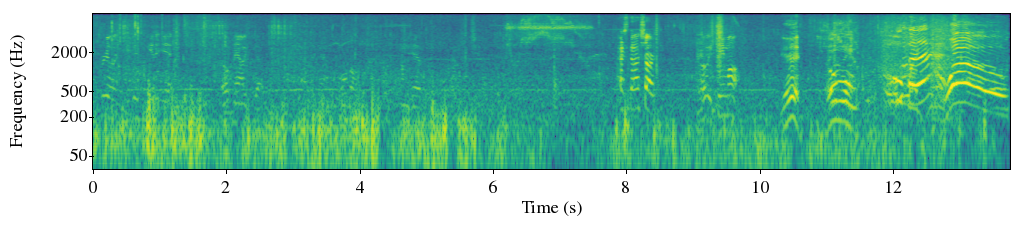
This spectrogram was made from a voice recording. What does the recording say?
Keep reeling. He didn't get it yet. Oh, now he's got. Hold on. Let me have it. I just got a shark. Oh, he came off. Good. Oh, Whoa!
